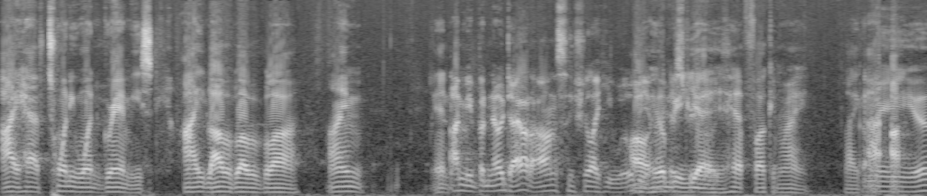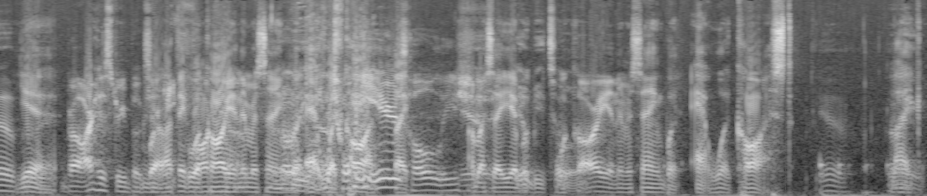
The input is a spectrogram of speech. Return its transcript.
i have 21 grammys i blah blah blah blah blah i'm and I mean, but no doubt, I honestly feel like he will. Oh, be he'll be yeah, books. hell fucking right. Like I mean, yeah, yeah. Bro, our history books. But I think what fucked Cari and them are saying, Bro, but at what cost? years, Like, holy shit. I'm about to say, yeah, It'll but what total. Cari and them are saying, but at what cost? Yeah. Like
